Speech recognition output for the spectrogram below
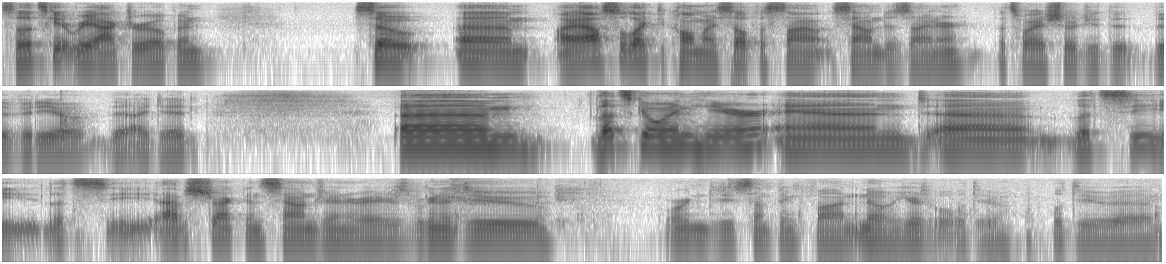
So let's get Reaktor open. So um, I also like to call myself a sound designer. That's why I showed you the, the video that I did. Um, let's go in here and uh, let's see. Let's see. Abstract and sound generators. We're gonna do. We're gonna do something fun. No, here's what we'll do. We'll do. Uh,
